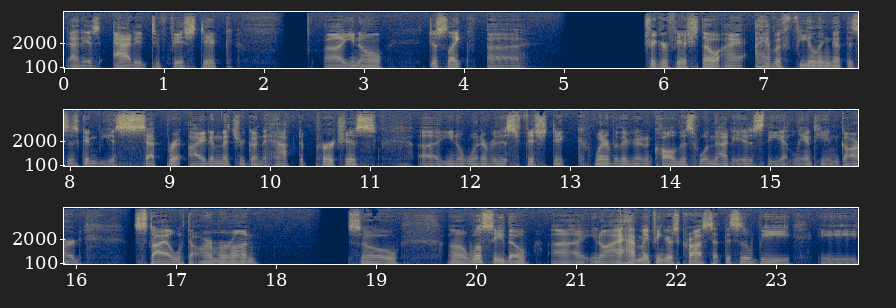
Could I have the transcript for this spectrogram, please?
that is added to Fish Stick. Uh, you know, just like uh, Triggerfish, though, I, I have a feeling that this is going to be a separate item that you're going to have to purchase. Uh, you know, whatever this fish stick, whatever they're going to call this one, that is the Atlantean Guard style with the armor on. So uh, we'll see, though. Uh, you know, I have my fingers crossed that this will be a,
